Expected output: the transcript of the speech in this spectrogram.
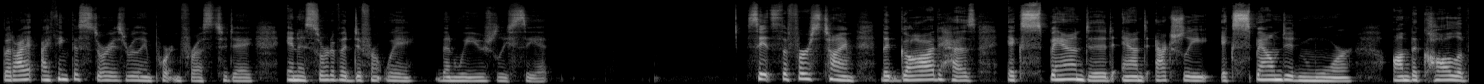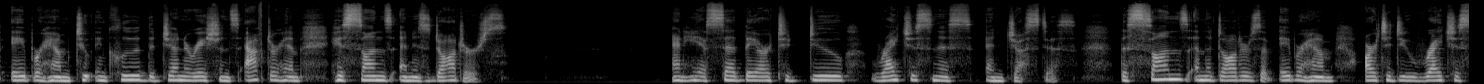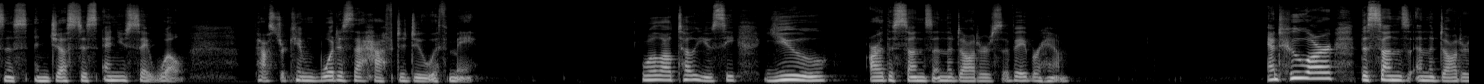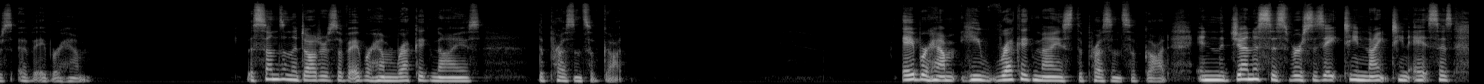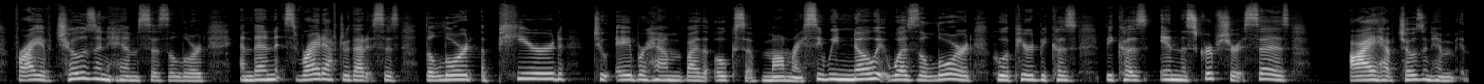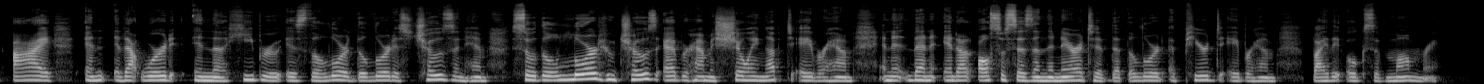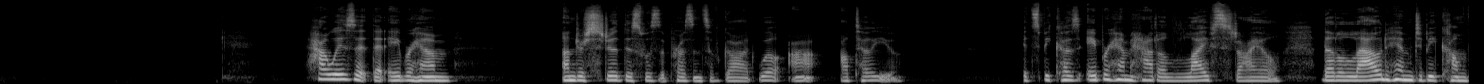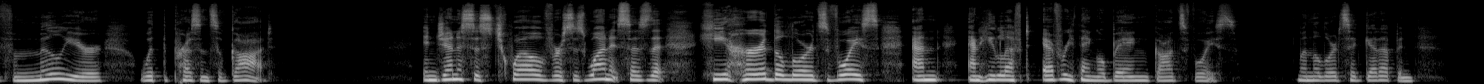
But I, I think this story is really important for us today in a sort of a different way than we usually see it. See, it's the first time that God has expanded and actually expounded more on the call of Abraham to include the generations after him, his sons and his daughters. And he has said they are to do righteousness and justice. The sons and the daughters of Abraham are to do righteousness and justice. And you say, well, Pastor Kim, what does that have to do with me? Well, I'll tell you, see, you are the sons and the daughters of Abraham. And who are the sons and the daughters of Abraham? The sons and the daughters of Abraham recognize the presence of God. Abraham, he recognized the presence of God. In the Genesis verses 18, 19, it says, For I have chosen him, says the Lord. And then it's right after that, it says, The Lord appeared to Abraham by the oaks of Mamre. See, we know it was the Lord who appeared because, because in the scripture it says, I have chosen him. I, and that word in the Hebrew is the Lord. The Lord has chosen him. So the Lord who chose Abraham is showing up to Abraham. And it, then it also says in the narrative that the Lord appeared to Abraham by the oaks of Mamre. How is it that Abraham understood this was the presence of God? Well, I, I'll tell you. It's because Abraham had a lifestyle that allowed him to become familiar with the presence of God. In Genesis 12, verses 1, it says that he heard the Lord's voice and, and he left everything obeying God's voice. When the Lord said, Get up and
